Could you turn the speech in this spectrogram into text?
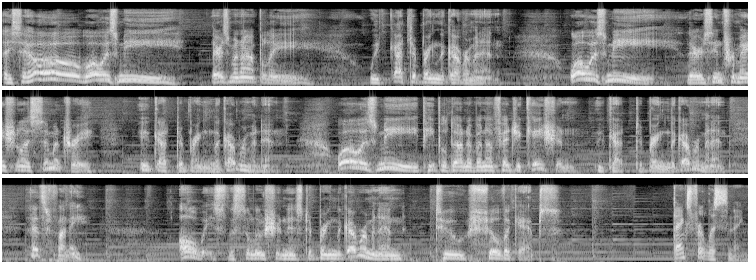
They say, oh, woe is me. There's monopoly. We've got to bring the government in. Woe is me. There's informational asymmetry. We've got to bring the government in. Woe is me, people don't have enough education. We've got to bring the government in. That's funny. Always the solution is to bring the government in to fill the gaps. Thanks for listening.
